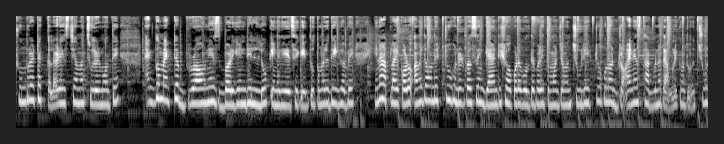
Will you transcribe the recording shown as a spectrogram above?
সুন্দর একটা কালার এসছে আমার চুলের মধ্যে। একদম একটা ব্রাউনিস বার্গেন্ডি লুক এনে দিয়েছে কিন্তু তোমরা যদি এইভাবে এনা অ্যাপ্লাই করো, আমি তোমাদের টু হান্ড্রেড পার্সেন্ট গ্যারান্টি সহকারে বলতে পারি, তোমার যেমন চুলে একটু কোনো ড্রাইনেস থাকবে না, তেমনই কিন্তু তোমার চুল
